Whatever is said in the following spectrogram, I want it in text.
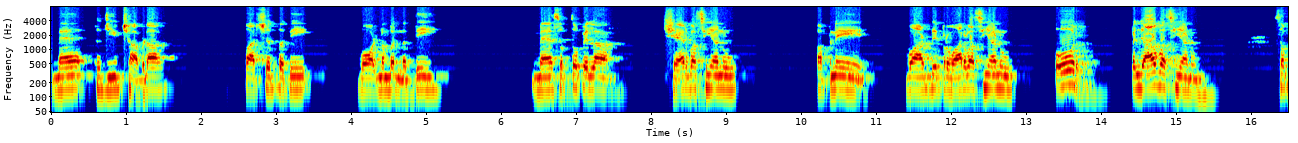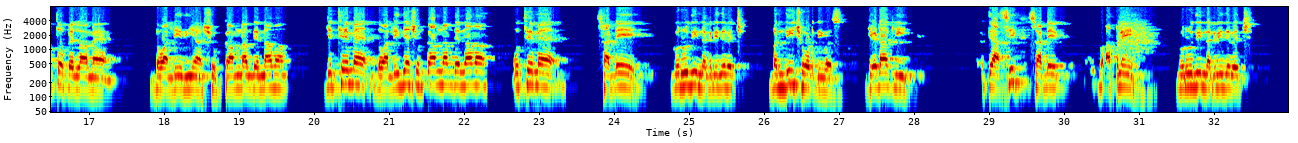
ਮੈਂ ਰਜੀਵ ਛਾਬੜਾ ਪਾਰਸ਼ਦਪਤੀ ward number 29 ਮੈਂ ਸਭ ਤੋਂ ਪਹਿਲਾਂ ਸ਼ਹਿਰ ਵਾਸੀਆਂ ਨੂੰ, ਆਪਣੇ ਵਾਰਡ ਦੇ ਪਰਿਵਾਰ ਵਾਸੀਆਂ ਨੂੰ ਔਰ ਪੰਜਾਬ ਵਾਸੀਆਂ ਨੂੰ ਸਭ ਤੋਂ ਪਹਿਲਾਂ ਮੈਂ ਦੀਵਾਲੀ ਦੀਆਂ ਸ਼ੁਭਕਾਮਨਾਵਾਂ ਦਿੰਦਾ ਵਾਂ। ਜਿੱਥੇ ਮੈਂ ਦੀਵਾਲੀ ਦੀਆਂ ਸ਼ੁਭਕਾਮਨਾਵਾਂ ਦਿੰਦਾ ਵਾਂ, ਉੱਥੇ ਮੈਂ ਸਾਡੇ ਗੁਰੂ ਦੀ ਨਗਰੀ ਦੇ ਵਿੱਚ ਬੰਦੀ ਛੋੜ ਦਿਵਸ, ਜਿਹੜਾ ਕਿ ਇਤਿਹਾਸਿਕ ਸਾਡੇ ਆਪਣੇ ਗੁਰੂ ਦੀ ਨਗਰੀ ਦੇ ਵਿੱਚ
